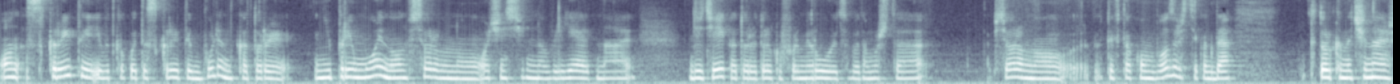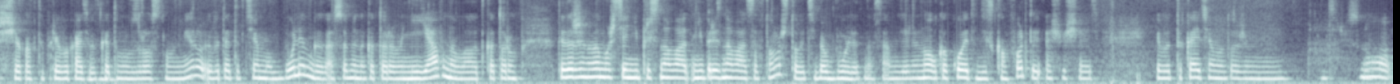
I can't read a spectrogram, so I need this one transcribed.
он скрытый и вот какой-то скрытый буллинг, который не прямой, но он все равно очень сильно влияет на детей, которые только формируются, потому что все равно ты в таком возрасте, когда ты только начинаешь еще как-то привыкать вот к этому взрослому миру, и вот эта тема буллинга, особенно которого неявного, от которым ты даже иногда можешь себе не, признавать, не признаваться в том, что тебя булят на самом деле, но какой-то дискомфорт ощущать. И вот такая тема тоже мне интересует. Ну,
